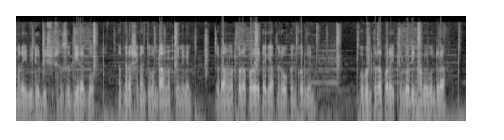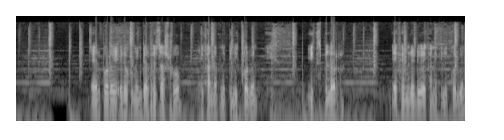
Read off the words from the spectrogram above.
আমরা এই ভিডিও ডিসক্রিপশনে দিয়ে রাখব। আপনারা সেখান থেকে ডাউনলোড করে নেবেন। তো ডাউনলোড করার পরে এটাকে আপনারা ওপেন করবেন। ওপেন করার পরে একটু লোডিং হবে বন্ধুরা। এরপরে এরকম ইন্টারফেস আসব। এখানে আপনি ক্লিক করবেন এক্সপ্লোর এফ এম রেডিও এখানে ক্লিক করবেন।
